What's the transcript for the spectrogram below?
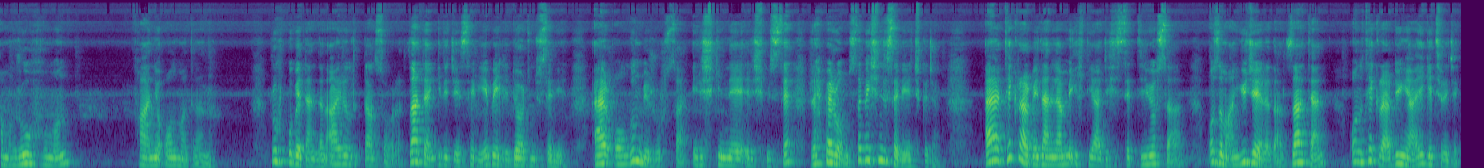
ama ruhumun fani olmadığını. Ruh bu bedenden ayrıldıktan sonra zaten gideceği seviye belli dördüncü seviye. Eğer olgun bir ruhsa, erişkinliğe erişmişse, rehber olmuşsa beşinci seviyeye çıkacak. Eğer tekrar bedenlenme ihtiyacı hissettiriyorsa o zaman Yüce Yaradan zaten onu tekrar dünyaya getirecek.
